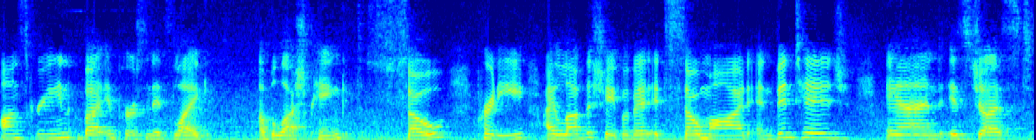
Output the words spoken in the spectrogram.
on screen, but in person it's like a blush pink. It's so pretty. I love the shape of it. It's so mod and vintage and it's just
